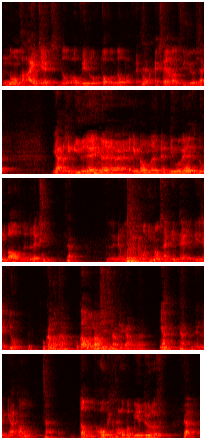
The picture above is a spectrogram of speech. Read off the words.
Enorm gehijacked, door, ook weer door, toch ook door ook externe adviseurs. Ja. ja, dan ging iedereen uh, ging dan het nieuwe werken doen, behalve de directie. Ja. Dan moet er toch wel iemand zijn intern die zegt, joh. Hoe kan dat nou? Hoe kan dat Waarom nou? zit je nou op je kamer daar? Ja. ja. En dan denk ik, ja, dan, ja. dan hoop je toch ook wat meer durf. Ja.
